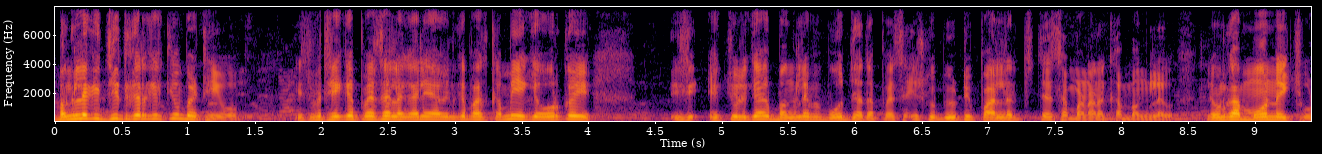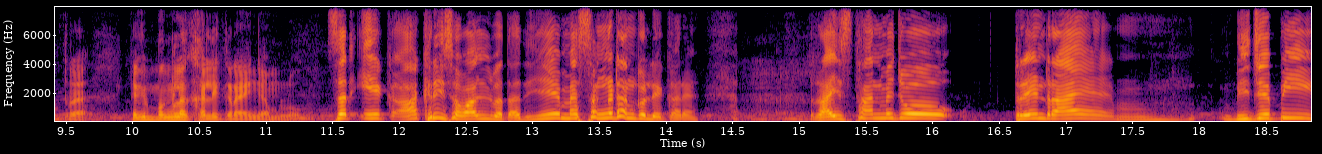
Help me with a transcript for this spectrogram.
बंगले की जिद करके क्यों बैठी है वो? इसमें ठीक है पैसा लगा लिया, इनके पास कमी है कि और कोई एक्चुअली क्या है, बंगले पे बहुत ज़्यादा पैसा इसको ब्यूटी पार्लर जैसा बना रखा बंगले को। लेकिन उनका मोह नहीं छूट रहा है लेकिन बंगला खाली कराएँगे हम लोग। सर एक आखिरी सवाल बता दीजिए मैं संगठन को लेकर है। राजस्थान में जो ट्रेंड रहा है बीजेपी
